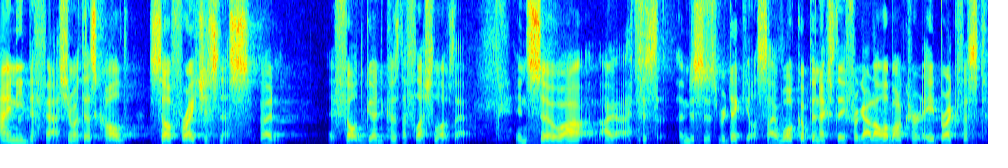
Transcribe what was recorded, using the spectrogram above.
I need to fast. You know what that's called? Self righteousness. But it felt good because the flesh loves that. And so uh, I, I just, and this is ridiculous. I woke up the next day, forgot all about Kurt, ate breakfast.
